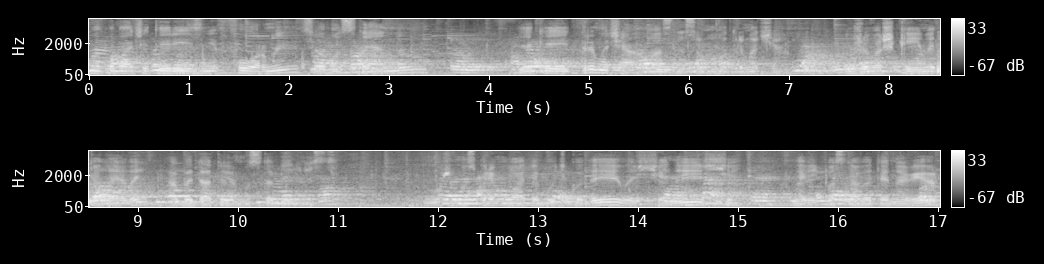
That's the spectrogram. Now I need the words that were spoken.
Можемо побачити різні форми цього стенду, який тримача, власне, самого тримача. Дуже важкий металевий, аби дати йому стабільність. Можемо спрямувати будь-куди, вище, нижче, навіть поставити наверх.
